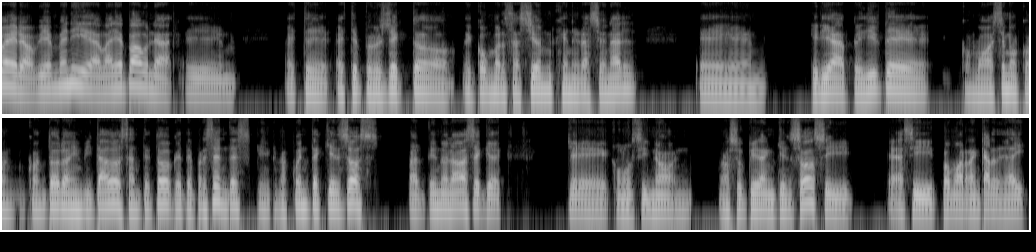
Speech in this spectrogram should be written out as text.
Bueno, bienvenida María Paula eh, a, este, este proyecto de conversación generacional. Eh, quería pedirte, como hacemos con, con, todos los invitados, ante todo que te presentes, que nos cuentes quién sos, partiendo de la base que, que como si no, no supieran quién sos y así podemos arrancar desde ahí.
